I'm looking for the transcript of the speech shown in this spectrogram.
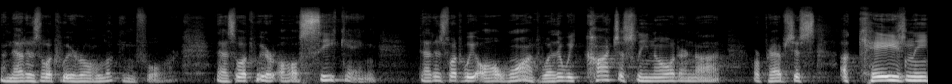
And that is what we're all looking for. That's what we're all seeking. That is what we all want, whether we consciously know it or not, or perhaps just occasionally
